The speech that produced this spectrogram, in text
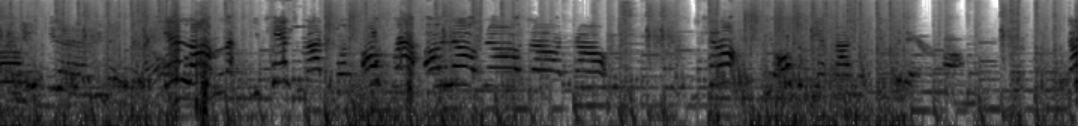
Um, see that every day. I cannot. Can't magic one. Oh crap! Oh no! No! No! No! You cannot. You also can't magic in midair. Um. No!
